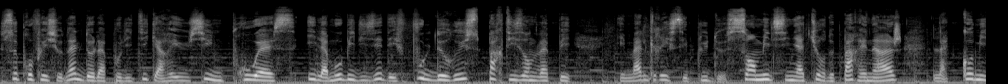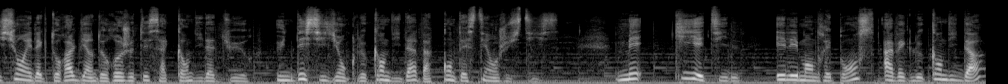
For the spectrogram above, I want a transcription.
ce professionnel de la politique a réussi une prouesse. Il a mobilisé des foules de Russes partisans de la paix. Et malgré ses plus de 100 000 signatures de parrainage, la commission électorale vient de rejeter sa candidature. Une décision que le candidat va contester en justice. Mais qui est-il? Élément de réponse avec le candidat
